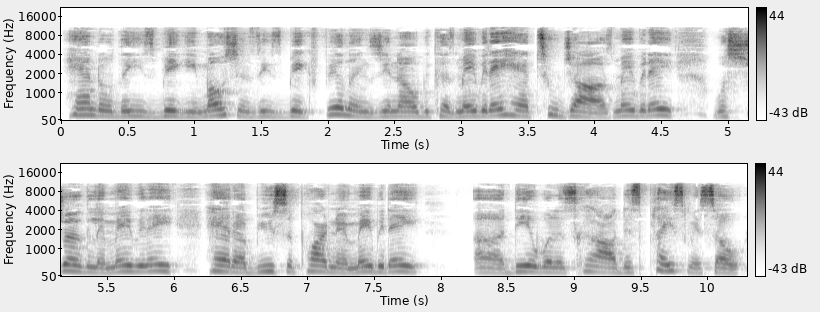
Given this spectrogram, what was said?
handle these big emotions, these big feelings, you know, because maybe they had two jobs, maybe they were struggling, maybe they had an abusive partner, maybe they uh, did what is called displacement. So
